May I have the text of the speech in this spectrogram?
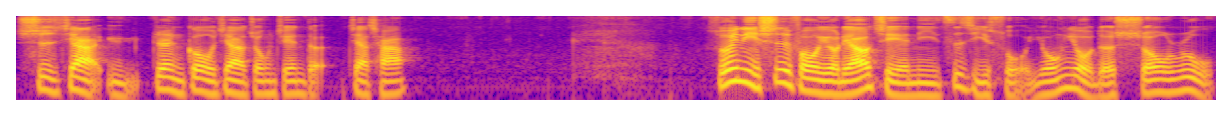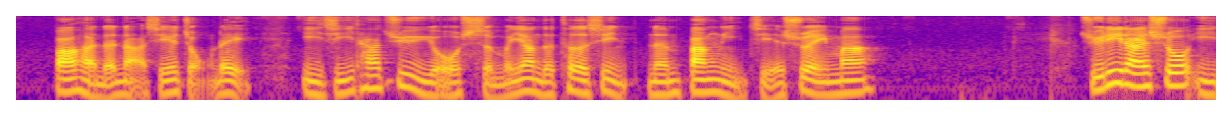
市价与认购价中间的价差。所以，你是否有了解你自己所拥有的收入包含了哪些种类，以及它具有什么样的特性，能帮你节税吗？举例来说，以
